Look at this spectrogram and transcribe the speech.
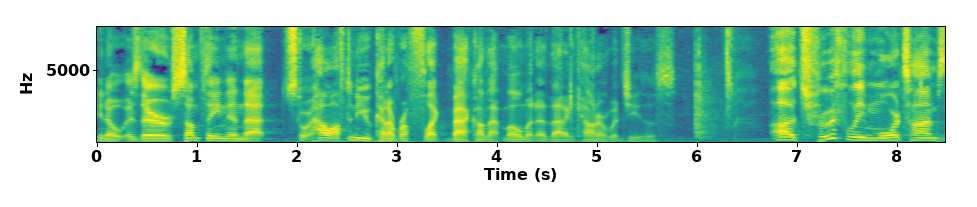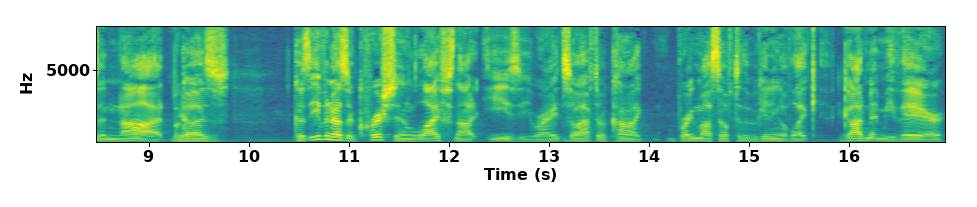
you know, is there something in that story? How often do you kind of reflect back on that moment of that encounter with Jesus? Uh, truthfully, more times than not, because because yeah. even as a Christian, life's not easy, right? So I have to kind of like bring myself to the beginning of like God met me there,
